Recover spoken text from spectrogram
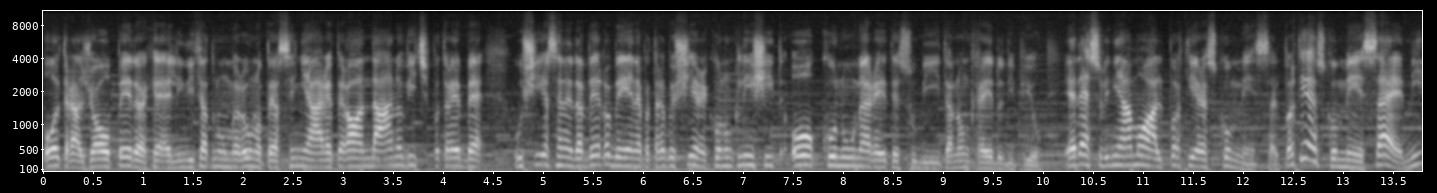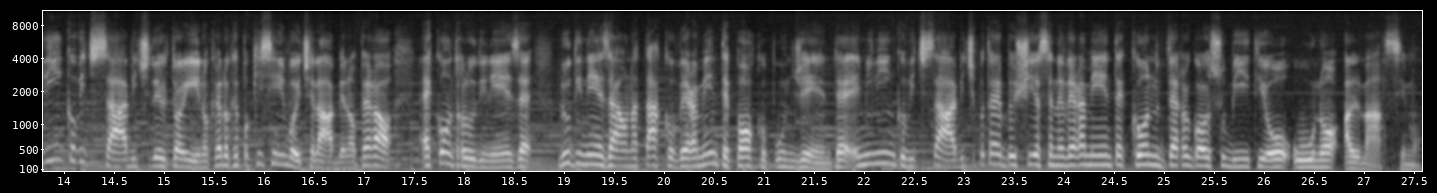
oltre a Joao Pedro che è l'iniziato numero uno per segnare, però Andanovic potrebbe uscirsene davvero bene, potrebbe uscire con un clean sheet o con una rete subita, non credo di più. E adesso veniamo al portiere scommessa. Il portiere scommessa è Milinkovic Savic del Torino, credo che pochissimi di voi ce l'abbiano, però è contro l'Udinese. L'Udinese ha un attacco veramente poco pungente e Milinkovic Savic potrebbe uscirsene veramente con 0 gol subiti o 1 al massimo.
